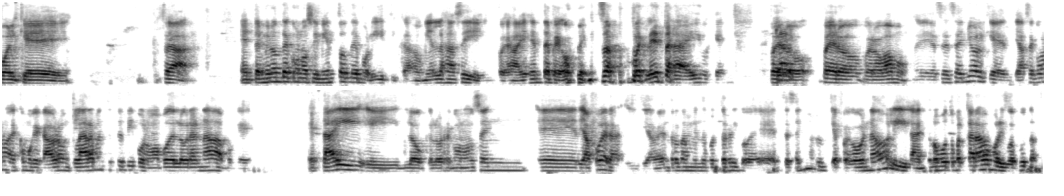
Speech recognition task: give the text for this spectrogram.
Porque o sea, en términos de conocimientos de política o mierdas así, pues hay gente peor en esas papeletas ahí, pero, pero, pero vamos, ese señor que ya se conoce, es como que cabrón, claramente este tipo no va a poder lograr nada porque está ahí y lo que lo reconocen eh, de afuera y de adentro también de Puerto Rico es este señor que fue gobernador y la gente lo votó por el carajo por igual puta.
